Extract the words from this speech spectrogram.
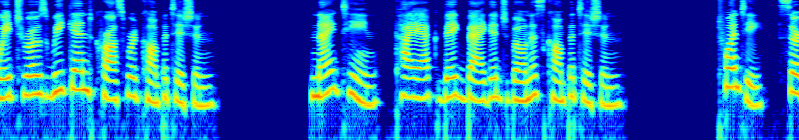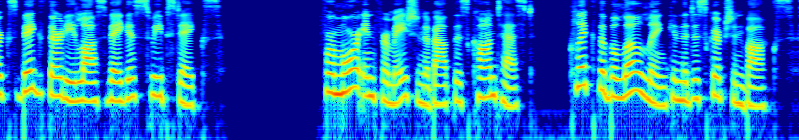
Waitrose Weekend Crossword Competition. 19. Kayak Big Baggage Bonus Competition. 20. Cirque's Big 30 Las Vegas Sweepstakes. For more information about this contest, click the below link in the description box.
